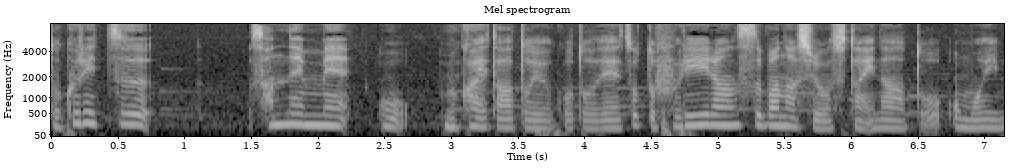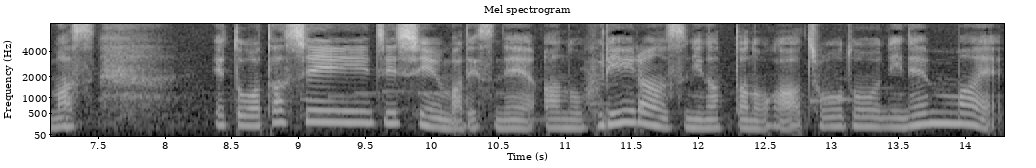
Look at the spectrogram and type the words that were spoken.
独立3年目を迎えたということでちょっとフリーランス話をしたいなと思います。えっと、私自身はですねあのフリーランスになったのがちょうど2年前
